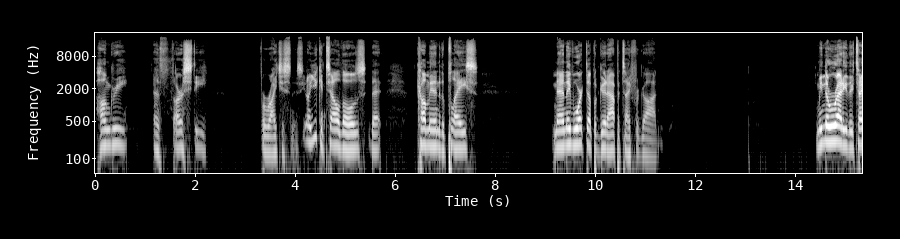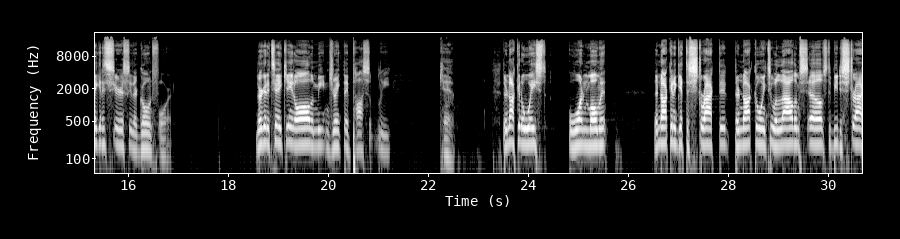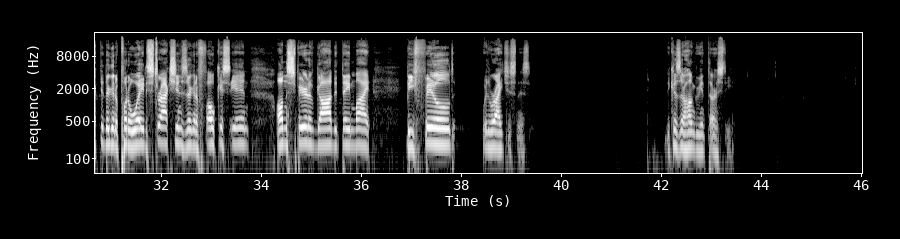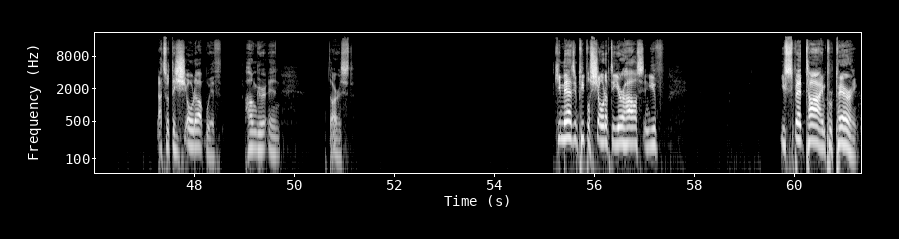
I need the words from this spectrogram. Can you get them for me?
Hungry and thirsty for righteousness. You know, you can tell those that come into the place, man, they've worked up a good appetite for God. I mean, they're ready, they're taking it seriously, they're going for it. They're going to take in all the meat and drink they possibly can. They're not going to waste one moment They're not going to get distracted. They're not going to allow themselves to be distracted. They're going to put away distractions. They're going to focus in on the Spirit of God that they might be filled with righteousness because they're hungry and thirsty. That's what they showed up with hunger and thirst. Can you imagine people showing up to your house and you've you spent time preparing?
